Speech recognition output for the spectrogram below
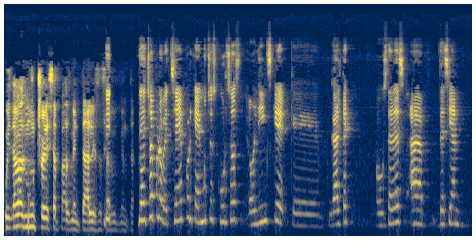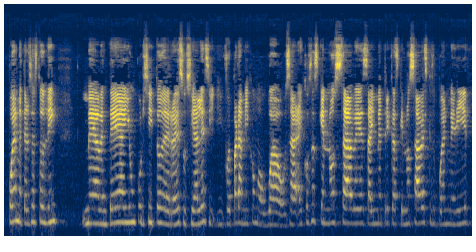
cuidabas mucho esa paz mental, esa salud mental. De hecho, aproveché porque hay muchos cursos o links que, que Galtec ustedes ah, decían, pueden meterse estos links, me aventé ahí un cursito de redes sociales y, fue para mí como, wow, o sea, hay cosas que no sabes, hay métricas que no sabes que se pueden medir.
